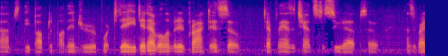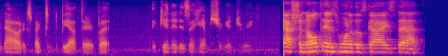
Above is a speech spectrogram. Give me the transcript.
Um, so he popped up on the injury report today. He did have a limited practice, so definitely has a chance to suit up. So as of right now, I would expect him to be out there. But again, it is a hamstring injury. Yeah, Shenault is one of those guys that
